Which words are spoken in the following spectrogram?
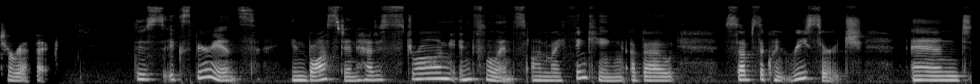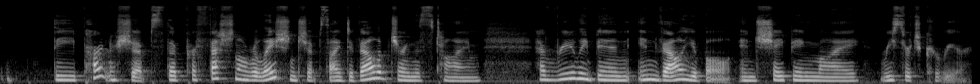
terrific. This experience in Boston had a strong influence on my thinking about subsequent research and the partnerships, the professional relationships I developed during this time have really been invaluable in shaping my research career.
